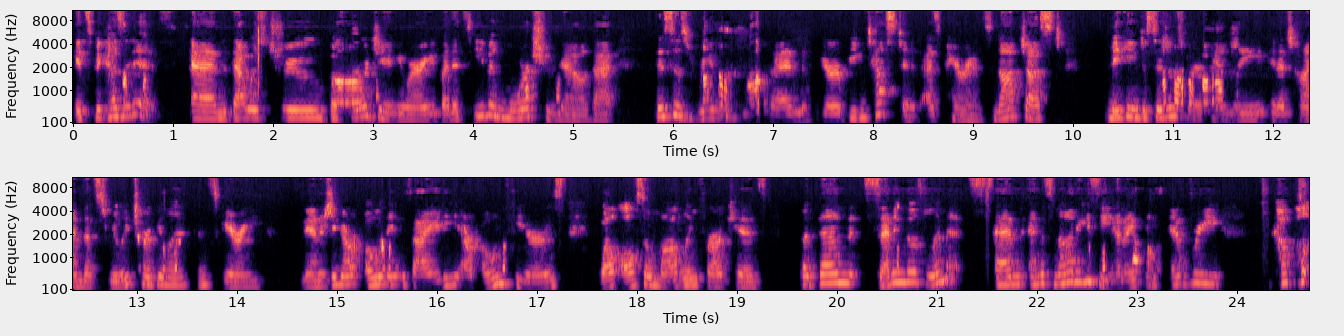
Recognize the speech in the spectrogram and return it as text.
it's because it is. And that was true before January, but it's even more true now that this is really when you're being tested as parents, not just making decisions for our family in a time that's really turbulent and scary, managing our own anxiety, our own fears, while also modeling for our kids, but then setting those limits. And, and it's not easy. And I think every couple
